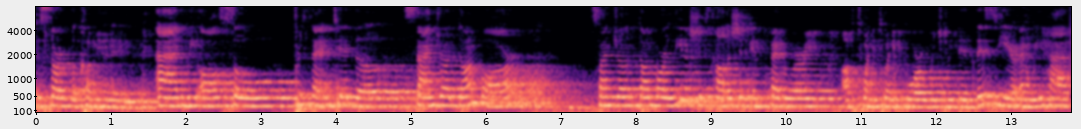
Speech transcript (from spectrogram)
to serve the community. And we also presented the Sandra Dunbar Sandra Dunbar Leadership Scholarship in February of 2024, which we did this year, and we had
